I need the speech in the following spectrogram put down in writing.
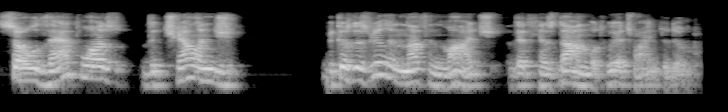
So that was the challenge because there's really nothing much that has done what we are trying to do.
